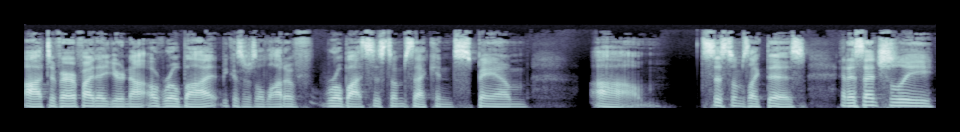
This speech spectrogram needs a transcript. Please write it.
uh, to verify that you're not a robot because there's a lot of robot systems that can spam um, systems like this. And essentially,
